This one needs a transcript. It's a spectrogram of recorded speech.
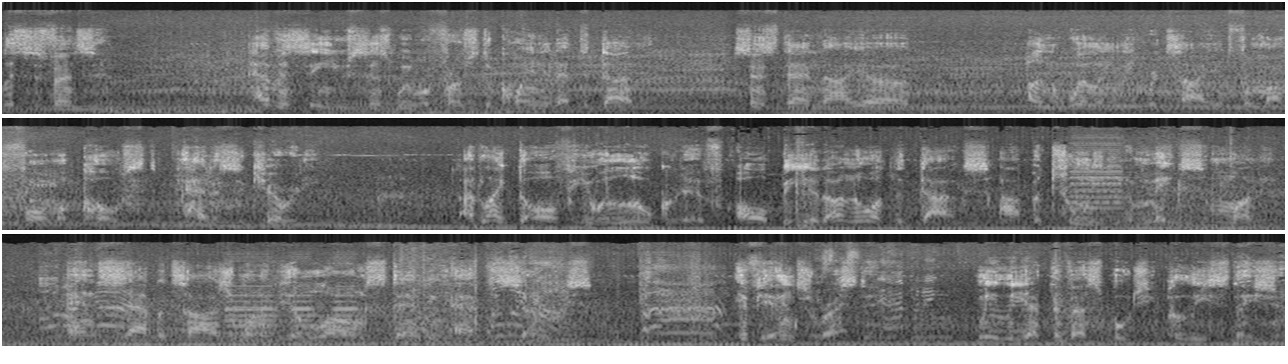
this is Vincent. Haven't seen you since we were first acquainted at the Diamond. Since then, I, uh, unwillingly retired from my former post, head of security. I'd like to offer you a lucrative, albeit unorthodox, opportunity to make some money and sabotage one of your long-standing adversaries. If you're interested, meet me at the Vespucci police station.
